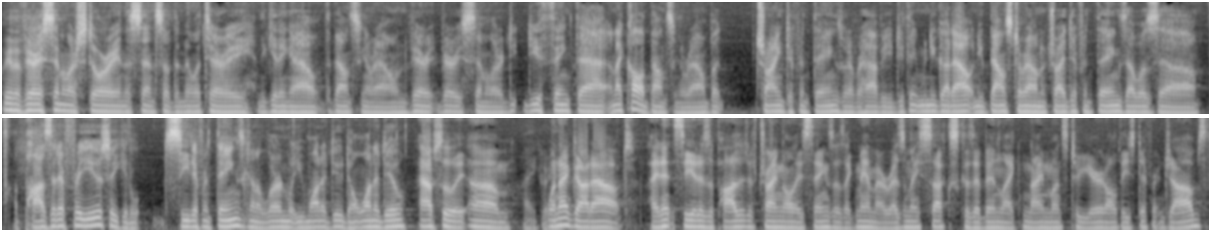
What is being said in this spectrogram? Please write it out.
We have a very similar story in the sense of the military, the getting out, the bouncing around, very, very similar. Do, do you think that, and I call it bouncing around, but trying different things, whatever have you, do you think when you got out and you bounced around and tried different things, that was uh, a positive for you so you could see different things, kind of learn what you want to do, don't want to do? Absolutely. Um, I agree. When I got out, I didn't see it as a positive trying all these things. I was like, man, my resume sucks because I've been like nine months to a year at all these different jobs.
